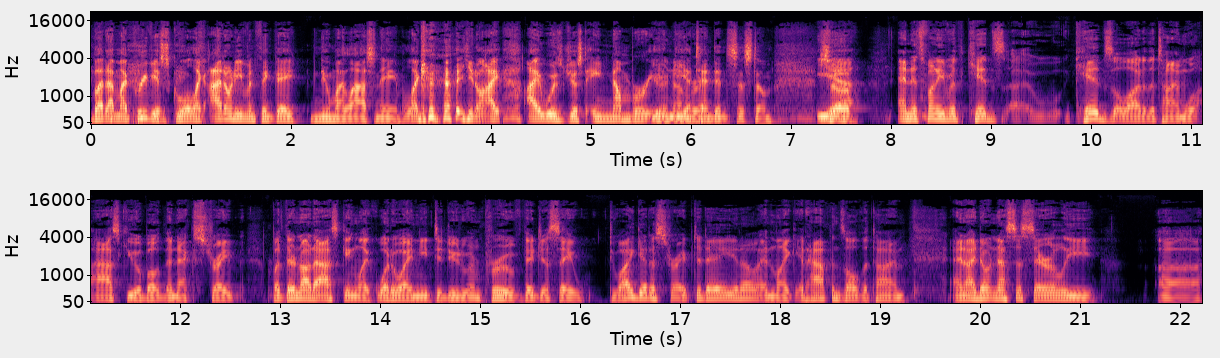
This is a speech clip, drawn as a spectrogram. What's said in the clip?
But at my previous school, like I don't even think they knew my last name. Like you know, I I was just a number in a the attendance system. Yeah. And it's funny with kids uh, kids a lot of the time will ask you about the next stripe, but they're not asking like what do I need to do to improve? They just say, "Do I get a stripe today?" you know? And like it happens all the time. And I don't necessarily uh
